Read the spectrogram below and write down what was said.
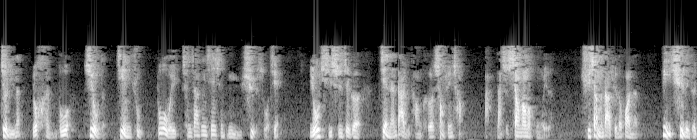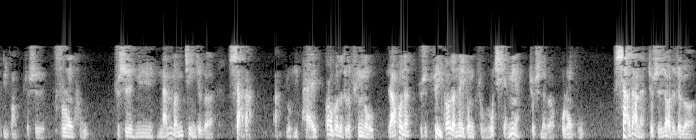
这里呢有很多旧的建筑。多为陈嘉庚先生女婿所建，尤其是这个剑南大礼堂和上学场啊，那是相当的宏伟的。去厦门大学的话呢，必去的一个地方就是芙蓉湖，就是你南门进这个厦大啊，有一排高高的这个群楼，然后呢，就是最高的那栋主楼前面就是那个芙蓉湖。厦大呢，就是绕着这个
